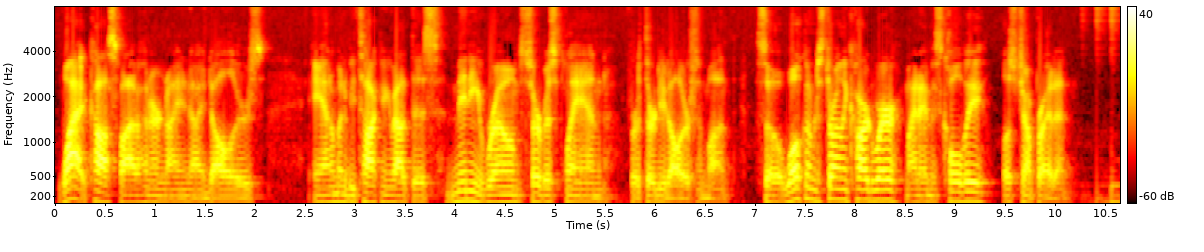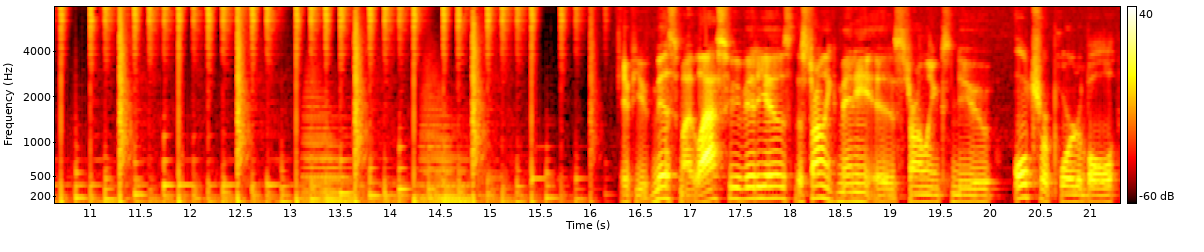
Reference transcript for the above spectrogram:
why it costs $599, and I'm gonna be talking about this mini roam service plan for $30 a month. So welcome to Starlink Hardware. My name is Colby. Let's jump right in. If you've missed my last few videos, the Starlink Mini is Starlink's new ultra portable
